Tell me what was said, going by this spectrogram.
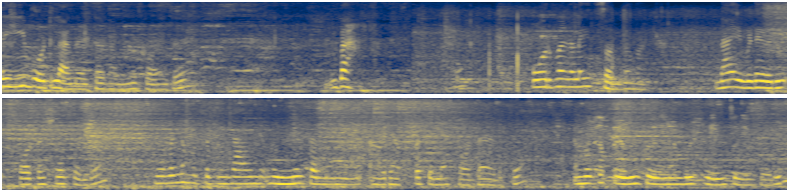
ഈ ബോട്ടിലാണ് കേട്ടോ നമ്മൾ പോയത്. ബാ. ഓർമ്മകളെ സ്വന്തമാക്കാം. ഇവിടെ ഒരു ഫോട്ടോഷോപ്പ് ഉണ്ട്. നമ്മളുടെ മുത്തപ്പൻകാവിന്റെ മുന്നിൽ തന്നെ നിന്ന് അവരപ്പം തന്നെ ഫോട്ടോ എടുത്ത് നമുക്ക് ഫ്രെയിം ചെയ്യണമെങ്കിൽ ഫ്രെയിം ചെയ്ത് തരും.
